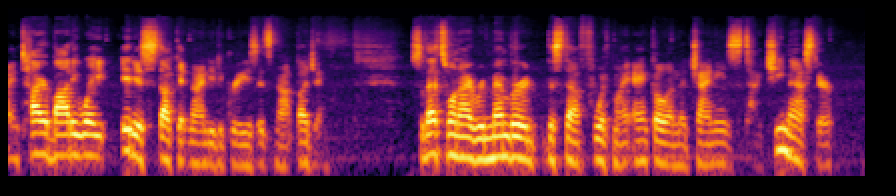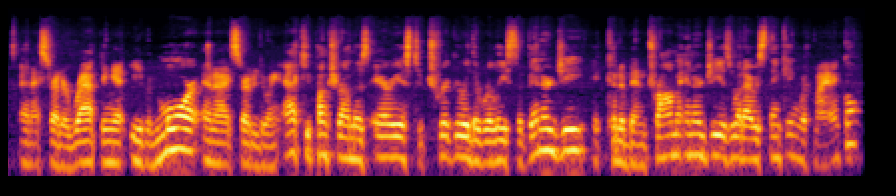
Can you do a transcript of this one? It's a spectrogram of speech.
my entire body weight. It is stuck at 90 degrees. It's not budging. So that's when I remembered the stuff with my ankle and the Chinese Tai Chi master. And I started wrapping it even more. And I started doing acupuncture on those areas to trigger the release of energy. It could have been trauma energy, is what I was thinking with my ankle,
